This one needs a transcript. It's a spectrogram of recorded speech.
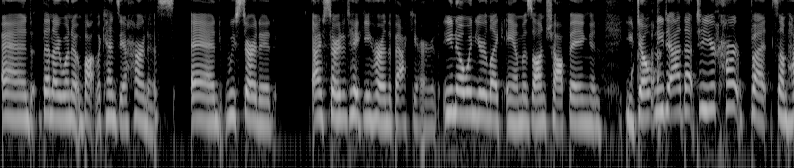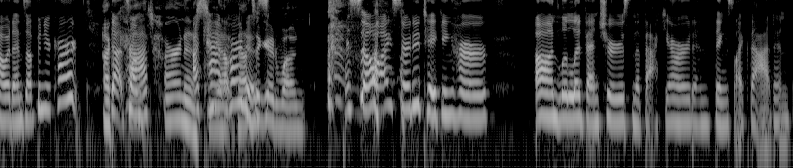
And then i went out and bought mackenzie a harness and we started i started taking her in the backyard. You know when you're like amazon shopping and you don't need to add that to your cart but somehow it ends up in your cart? A that cat sounds, harness. A cat yep, harness that's a good one. So i started taking her on little adventures in the backyard and things like that. And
